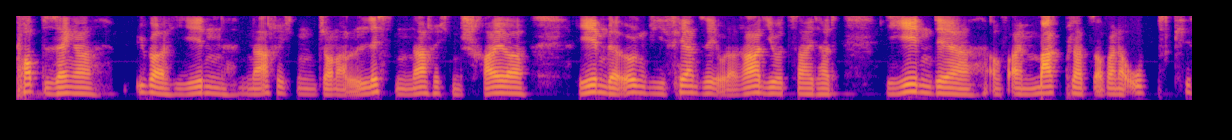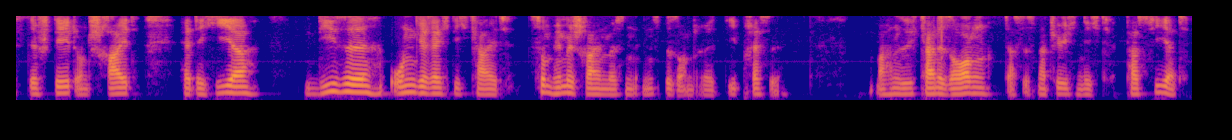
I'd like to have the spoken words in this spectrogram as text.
Popsänger über jeden Nachrichtenjournalisten, Nachrichtenschreiber, jedem, der irgendwie Fernseh- oder Radiozeit hat, jeden, der auf einem Marktplatz auf einer Obstkiste steht und schreit, hätte hier diese Ungerechtigkeit zum Himmel schreien müssen, insbesondere die Presse. Machen Sie sich keine Sorgen, das ist natürlich nicht passiert.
